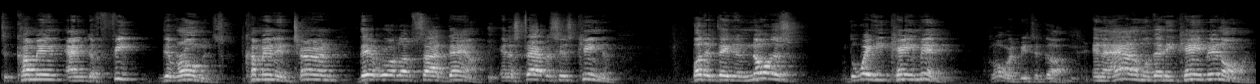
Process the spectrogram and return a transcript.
to come in and defeat the Romans, come in and turn their world upside down and establish his kingdom. But if they didn't notice the way he came in, glory be to God, and the animal that he came in on,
